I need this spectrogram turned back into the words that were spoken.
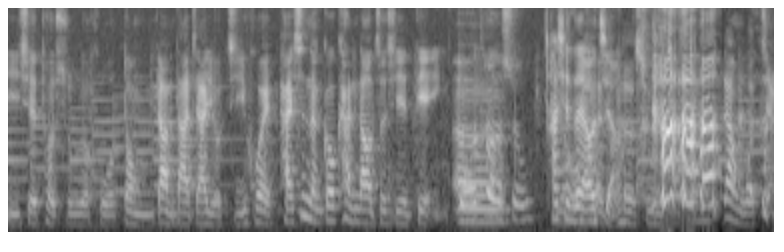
一些特殊的活动，让大家有机会还是能够看到这些电影。多特殊？嗯、他现在要讲特殊，让我讲。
